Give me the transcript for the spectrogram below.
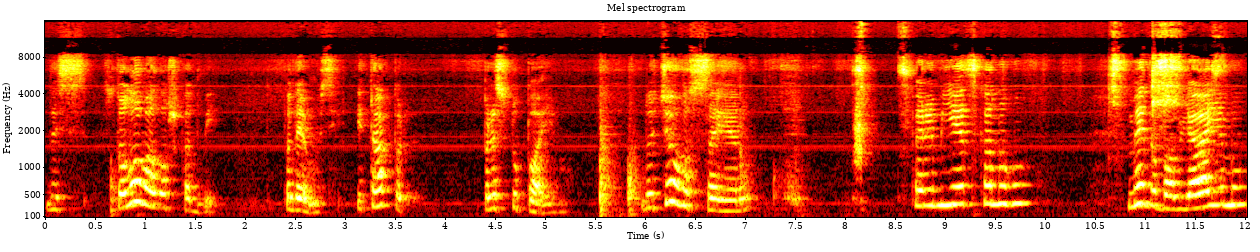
Десь столова ложка дві. Подивимося. І так приступаємо. До цього сиру перем'єцканого ми додаємо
